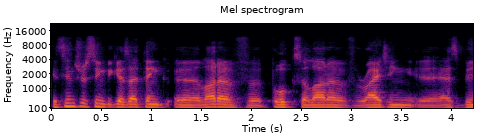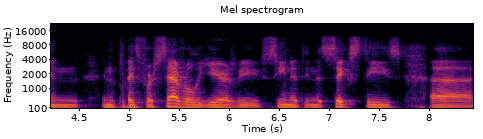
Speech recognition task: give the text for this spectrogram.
it's interesting because I think a lot of uh, books, a lot of writing uh, has been in place for several years. We've seen it in the 60s. Uh,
